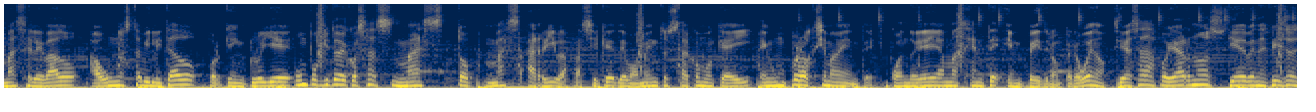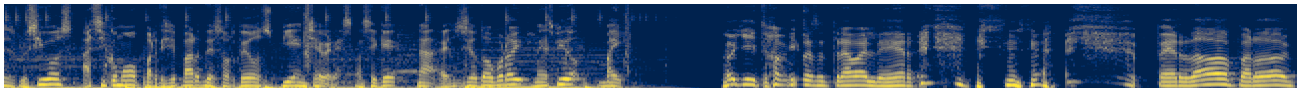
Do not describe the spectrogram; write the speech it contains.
más elevado, aún no está habilitado porque incluye un poquito de cosas más top, más arriba. Así que de momento está como que ahí en un próximamente, cuando ya haya más gente en Patreon. Pero bueno, si vas a apoyarnos, tiene beneficios exclusivos, así como participar de sorteos bien chéveres. Así que nada, eso ha sido todo por hoy. Me despido. Bye. Oye, y tu amigo se traba a leer. perdón, perdón.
